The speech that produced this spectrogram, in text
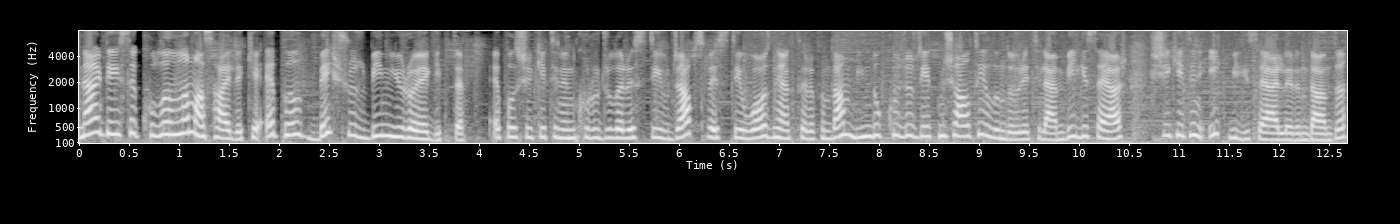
Neredeyse kullanılamaz haldeki Apple 500 bin euroya gitti. Apple şirketinin kurucuları Steve Jobs ve Steve Wozniak tarafından 1976 yılında üretilen bilgisayar şirketin ilk bilgisayarlarındandı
